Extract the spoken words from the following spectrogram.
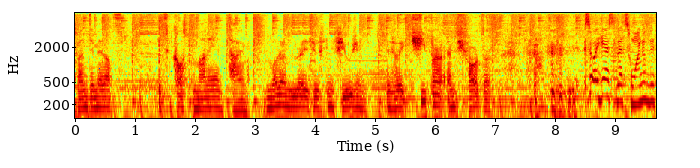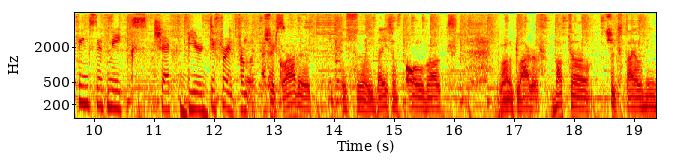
20 minutes. It costs money and time. Modern ways use infusion. It's like cheaper and shorter. so I guess that's one of the things that makes Czech beer different from others. Czech lager is uh, base of all world world lagers, but uh, Czech style mean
